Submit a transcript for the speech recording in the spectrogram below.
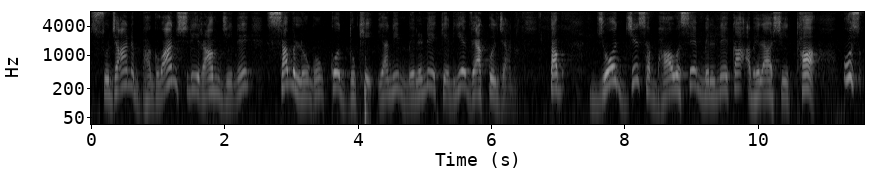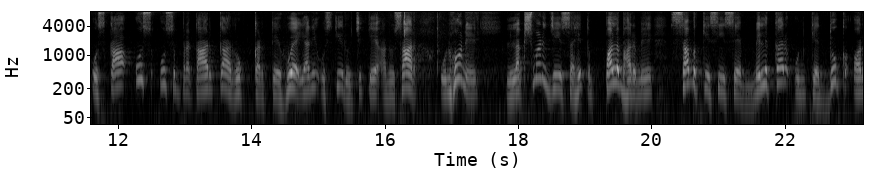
सुजान भगवान श्री राम जी ने सब लोगों को दुखी, यानी मिलने के लिए व्याकुल जाना। तब जो जिस भाव से मिलने का अभिलाषी था उस उसका, उस उस प्रकार का रुख करते हुए, यानी उसकी रुचि के अनुसार उन्होंने लक्ष्मण जी सहित पल भर में सब किसी से मिलकर उनके दुख और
